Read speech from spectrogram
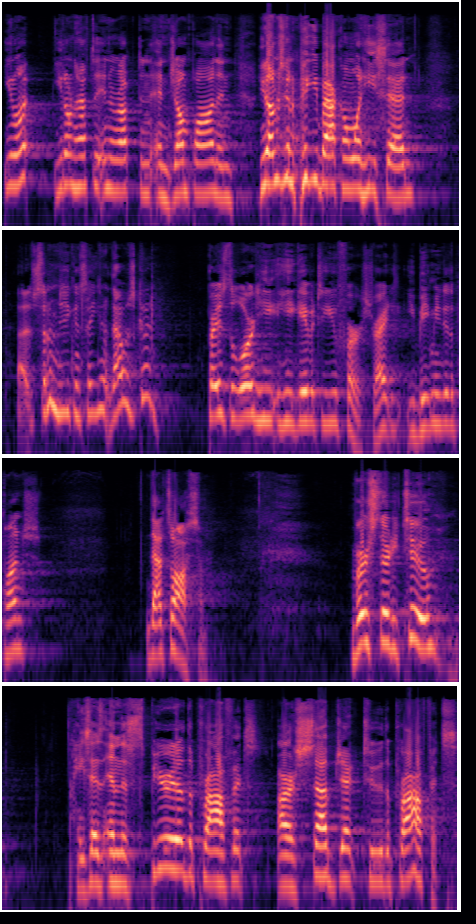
you know what? You don't have to interrupt and, and jump on and you know I'm just going to piggyback on what he said. Uh, sometimes you can say, you know, that was good. Praise the Lord, he, he gave it to you first, right? You beat me to the punch. That's awesome. Verse 32, he says, And the spirit of the prophets are subject to the prophets.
